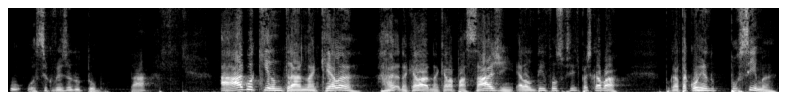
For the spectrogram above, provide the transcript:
o, a circunferência do tubo, tá? A água que entrar naquela, naquela, naquela passagem, ela não tem força suficiente para escavar. Porque ela está correndo por cima.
